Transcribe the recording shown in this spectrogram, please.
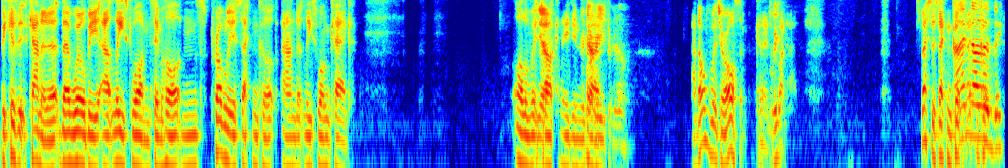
because it's Canada, there will be at least one Tim Hortons, probably a second cup, and at least one keg. All of which Yeah, are Canadian Very required, true. and all of which are awesome. Can I just We- point out? Especially second cup. I'm Second not a cup, big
